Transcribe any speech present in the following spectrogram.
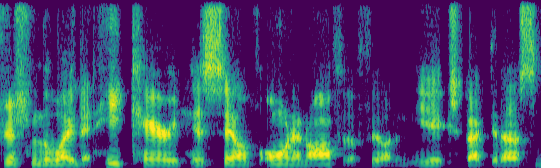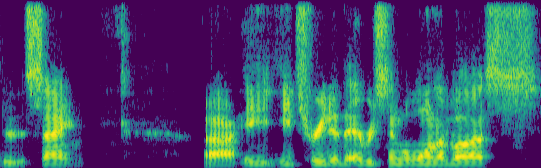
just from the way that he carried himself on and off of the field, and he expected us to do the same. Uh, he he treated every single one of us,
